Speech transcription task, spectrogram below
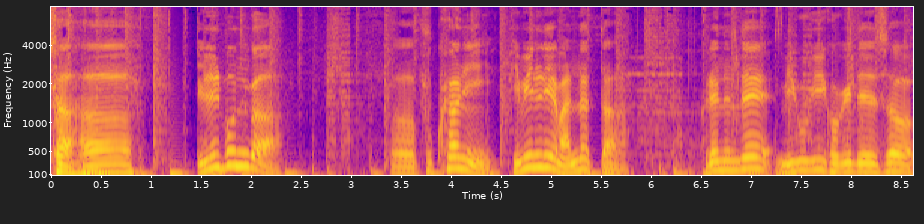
자, 어, 일본과 어, 북한이 비밀리에 만났다. 그랬는데 미국이 거기에 대해서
